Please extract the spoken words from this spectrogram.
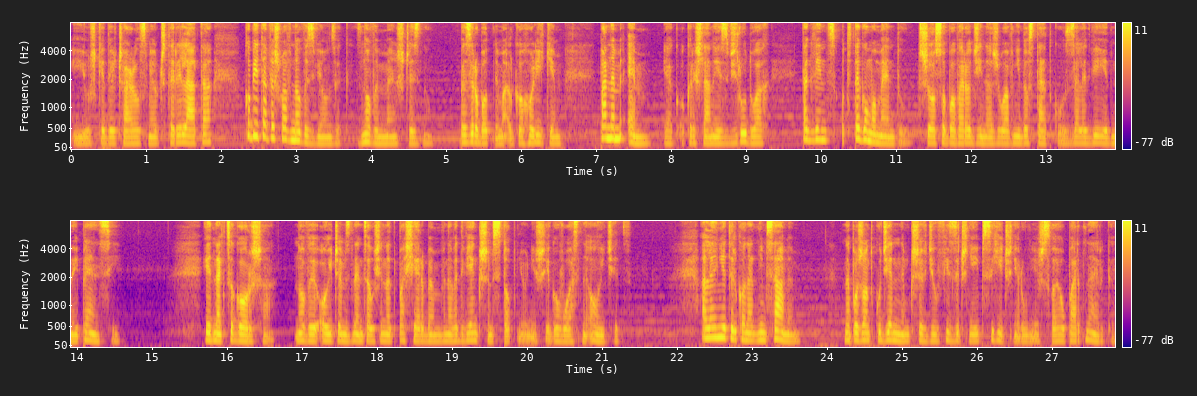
i już kiedy Charles miał 4 lata, kobieta weszła w nowy związek z nowym mężczyzną, bezrobotnym alkoholikiem, panem M, jak określany jest w źródłach. Tak więc od tego momentu trzyosobowa rodzina żyła w niedostatku z zaledwie jednej pensji. Jednak co gorsza, Nowy ojczym znęcał się nad pasierbem w nawet większym stopniu niż jego własny ojciec. Ale nie tylko nad nim samym. Na porządku dziennym krzywdził fizycznie i psychicznie również swoją partnerkę.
